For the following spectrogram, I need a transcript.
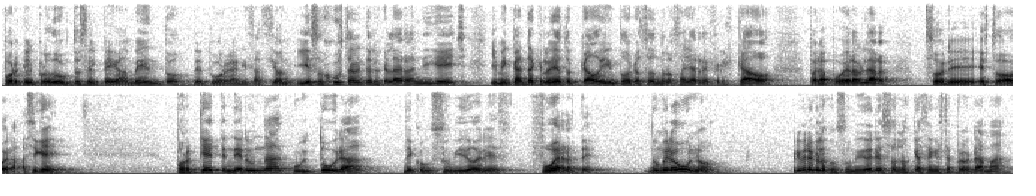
porque el producto es el pegamento de tu organización. Y eso justamente es lo que habla Randy Gage y me encanta que lo haya tocado y en todo caso nos los haya refrescado para poder hablar sobre esto ahora. Así que, ¿por qué tener una cultura de consumidores fuerte? Número uno, primero que los consumidores son los que hacen este programa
